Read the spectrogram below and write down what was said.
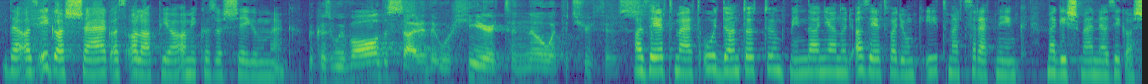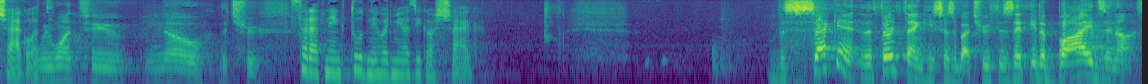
De az igazság az alapja a mi közösségünknek. because we've all decided that we're here to know what the truth is. Azért, mert úgy döntöttünk mindannyian, hogy azért vagyunk itt, mert szeretnénk megismerni az We igazságot. want to know the truth. Szeretnénk tudni, hogy mi az igazság. The second, the third thing he says about truth is that it abides in us.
